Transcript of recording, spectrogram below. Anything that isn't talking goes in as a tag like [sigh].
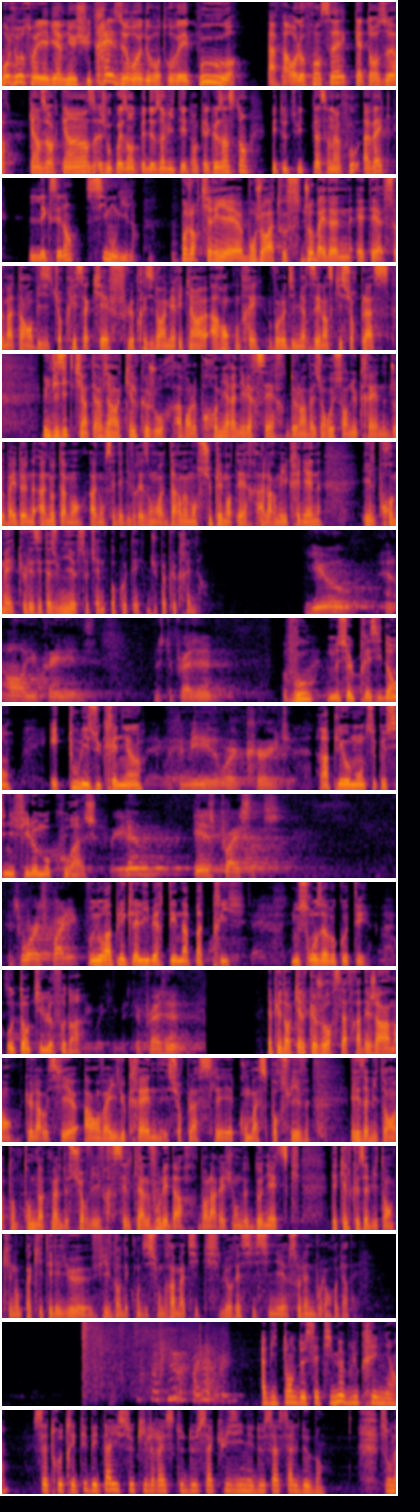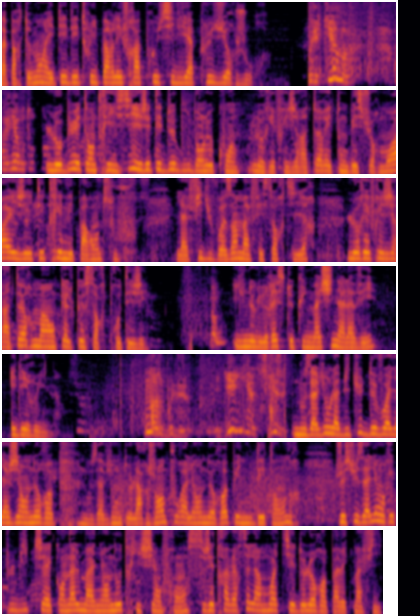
Bonjour, soyez bienvenus. Je suis très heureux de vous retrouver pour la parole aux Français, 14h, 15h15. Je vous présente mes deux invités dans quelques instants, mais tout de suite, place à l'info avec l'excellent Simon Guillain. Bonjour Thierry et bonjour à tous. Joe Biden était ce matin en visite surprise à Kiev. Le président américain a rencontré Volodymyr Zelensky sur place. Une visite qui intervient quelques jours avant le premier anniversaire de l'invasion russe en Ukraine. Joe Biden a notamment annoncé des livraisons d'armements supplémentaires à l'armée ukrainienne. Il promet que les États-Unis se tiennent aux côtés du peuple ukrainien. Vous, Monsieur le Président, et tous les Ukrainiens, rappelez au monde ce que signifie le mot courage. Vous nous rappelez que la liberté n'a pas de prix. Nous serons à vos côtés, autant qu'il le faudra. Et puis dans quelques jours, cela fera déjà un an que la Russie a envahi l'Ukraine et sur place, les combats se poursuivent et les habitants tentent tant bien que mal de survivre. C'est le cas à Vuledar, dans la région de Donetsk. Les quelques habitants qui n'ont pas quitté les lieux vivent dans des conditions dramatiques. Le récit signé Solène Boulan, regardez. Habitante de cet immeuble ukrainien, cette retraitée détaille ce qu'il reste de sa cuisine et de sa salle de bain. Son appartement a été détruit par les frappes russes il y a plusieurs jours. L'obus est entré ici et j'étais debout dans le coin. Le réfrigérateur est tombé sur moi et j'ai été traîné par en dessous. La fille du voisin m'a fait sortir. Le réfrigérateur m'a en quelque sorte protégé. Il ne lui reste qu'une machine à laver et des ruines. Nous avions l'habitude de voyager en Europe. Nous avions de l'argent pour aller en Europe et nous détendre. Je suis allée en République tchèque, en Allemagne, en Autriche et en France. J'ai traversé la moitié de l'Europe avec ma fille.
